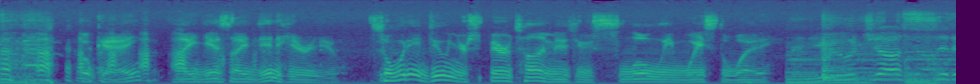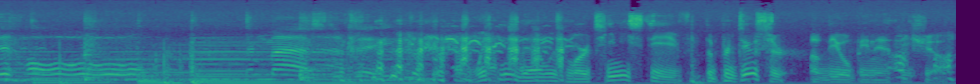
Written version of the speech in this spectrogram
Okay, I guess I did hear you. So what do you do in your spare time as you slowly waste away? And you just sit at home and masturbate. With me that was Martini Steve, the producer of the Opie and Anthony Show.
